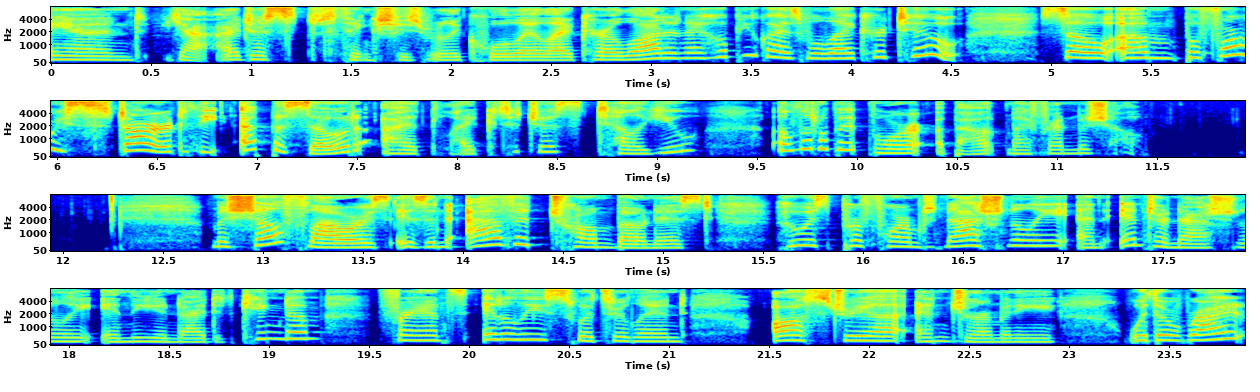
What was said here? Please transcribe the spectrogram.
and yeah, I just think she's really cool. I like her a lot, and I hope you guys will like her too. So, um, before we start the episode, I'd like to just tell you a little bit more about my friend Michelle. Michelle Flowers is an avid trombonist who has performed nationally and internationally in the United Kingdom, France, Italy, Switzerland, Austria, and Germany, with a, ri-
